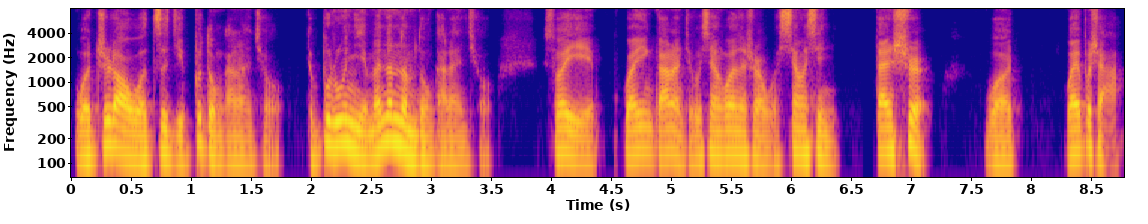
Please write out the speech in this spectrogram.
我知道我自己不懂橄榄球，就不如你们那么那么懂橄榄球。所以关于橄榄球相关的事儿，我相信你。但是，我我也不傻，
